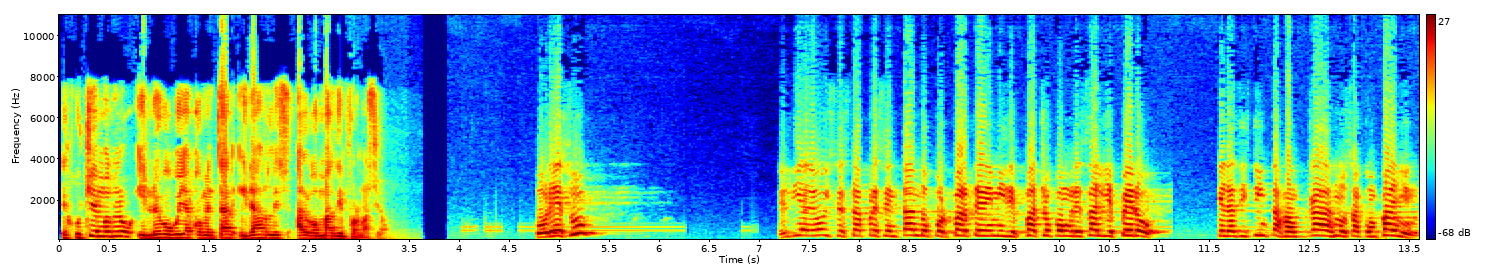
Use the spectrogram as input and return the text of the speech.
Escuchémoslo y luego voy a comentar y darles algo más de información. Por eso, el día de hoy se está presentando por parte de mi despacho congresal y espero que las distintas bancadas nos acompañen.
